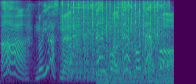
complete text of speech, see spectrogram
A, no jasne! Tempo, tempo, tempo!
